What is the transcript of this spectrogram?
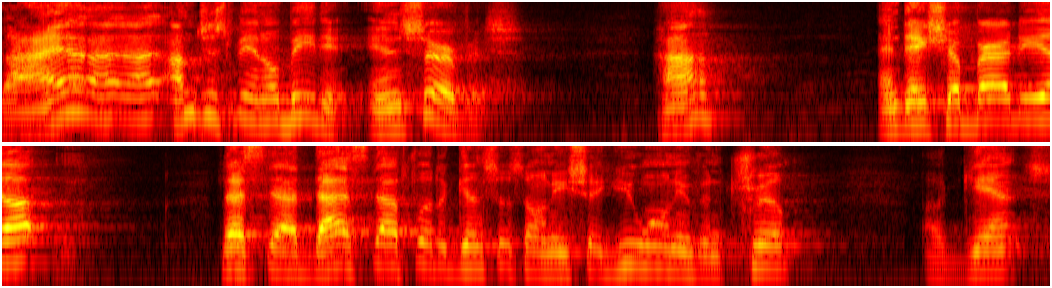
I, I, I'm just being obedient in service. Huh? And they shall bear thee up, lest thou dash thy foot against us on. He said, You won't even trip against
